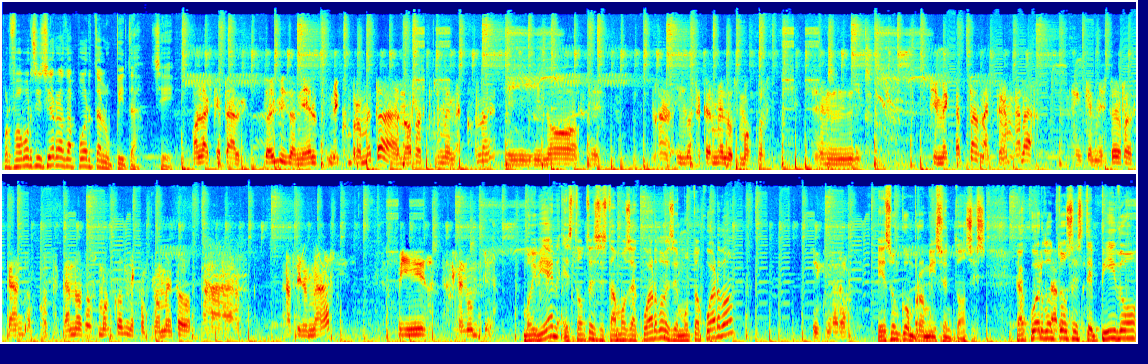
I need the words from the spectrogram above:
Por favor, si cierras la puerta, Lupita. Sí. Hola, ¿qué tal? Soy Luis Daniel. Me comprometo a no rascarme la cola y no, eh, ah, y no sacarme los mocos. En- si me captan la cámara en que me estoy rascando o sacando los mocos, me comprometo a, a firmar mi renuncia. Muy bien, entonces estamos de acuerdo, es de mutuo acuerdo. Sí, claro. Es un compromiso entonces. De acuerdo, claro. entonces te pido,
